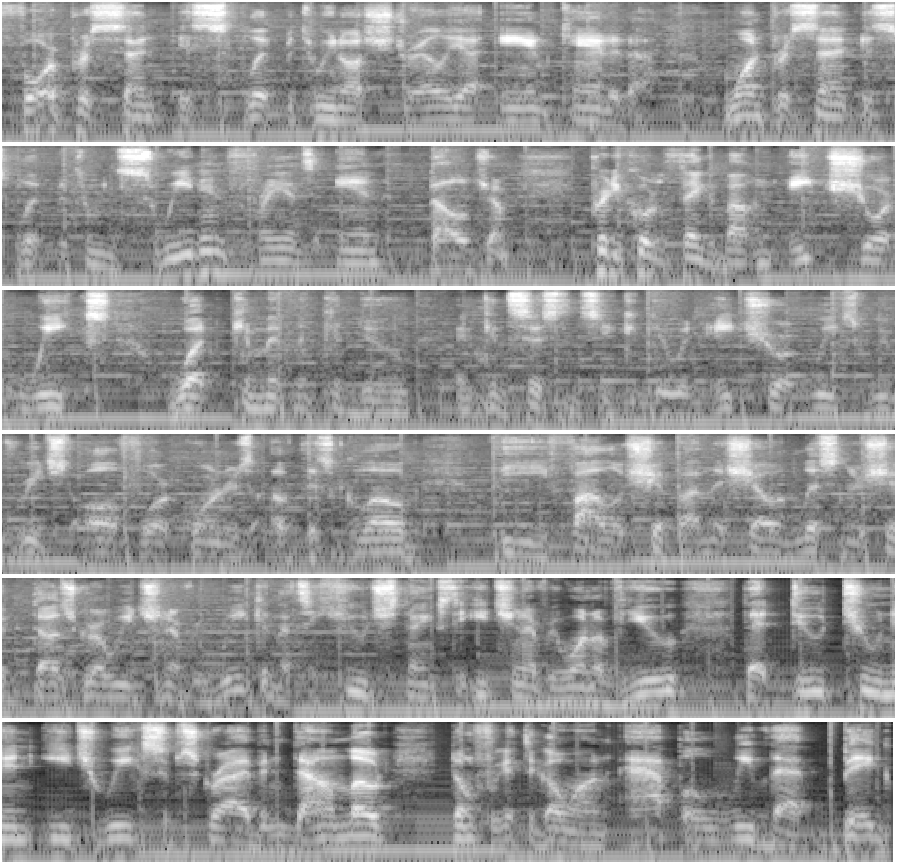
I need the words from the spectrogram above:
4% is split between Australia and Canada. 1% is split between Sweden, France, and Belgium. Pretty cool to think about in eight short weeks what commitment can do and consistency can do. In eight short weeks, we've reached all four corners of this globe. The followship on the show and listenership does grow each and every week, and that's a huge thanks to each and every one of you that do tune in each week, subscribe, and download. Don't forget to go on Apple, leave that big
